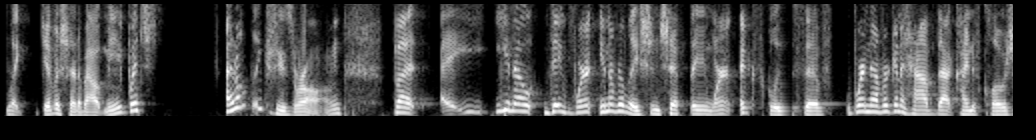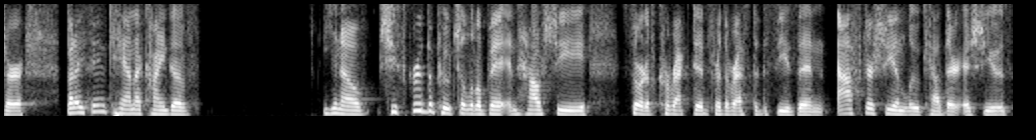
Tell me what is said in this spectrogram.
like give a shit about me? Which I don't think she's wrong. But, uh, you know, they weren't in a relationship, they weren't exclusive. We're never going to have that kind of closure. But I think Hannah kind of you know, she screwed the pooch a little bit in how she sort of corrected for the rest of the season after she and Luke had their issues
